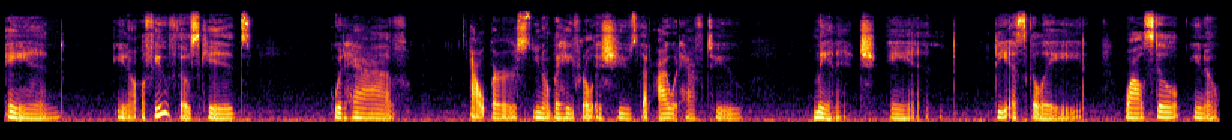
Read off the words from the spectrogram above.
And, you know, a few of those kids would have outbursts, you know, behavioral issues that I would have to manage and de escalate while still, you know,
